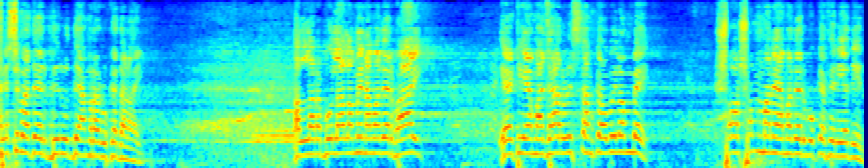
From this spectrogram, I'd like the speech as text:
ফেসিবাদের বিরুদ্ধে আমরা রুখে দাঁড়াই। আল্লাহ রাবুল আলমিন আমাদের ভাই এটিএম আজহারুল ইসলামকে অবিলম্বে সসম্মানে আমাদের বুকে ফিরিয়ে দিন।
